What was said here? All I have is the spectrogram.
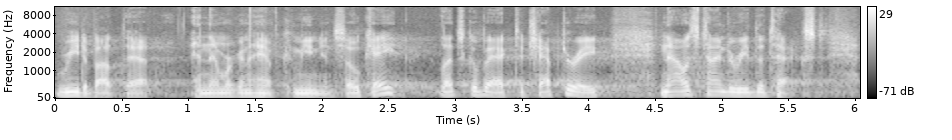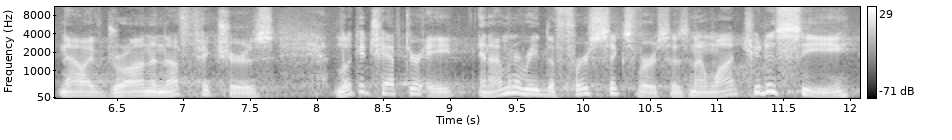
read about that and then we're going to have communion. So, okay, let's go back to chapter 8. Now it's time to read the text. Now I've drawn enough pictures. Look at chapter 8, and I'm going to read the first six verses, and I want you to see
